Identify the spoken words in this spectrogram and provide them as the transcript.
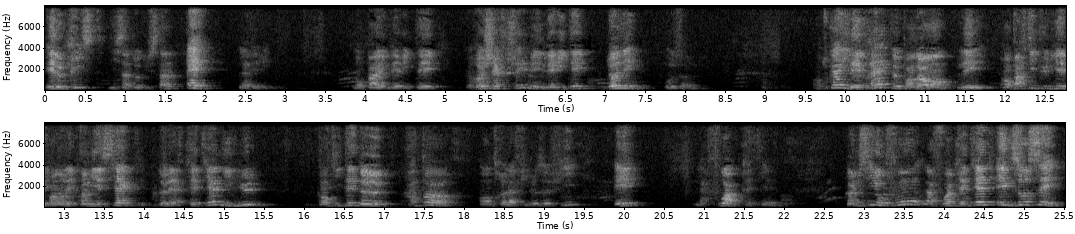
Et le Christ, dit Saint Augustin, est la vérité non pas une vérité recherchée, mais une vérité donnée aux hommes. En tout cas, il est vrai que pendant les, en particulier pendant les premiers siècles de l'ère chrétienne, il y eut quantité de rapports entre la philosophie et la foi chrétienne. Comme si, au fond, la foi chrétienne exauçait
